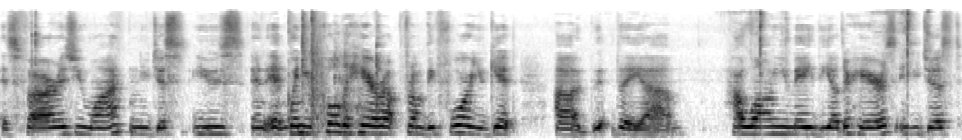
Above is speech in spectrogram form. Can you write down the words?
as far as you want and you just use, and, and when you pull the hair up from before you get uh, the, the um, how long you made the other hairs and you just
